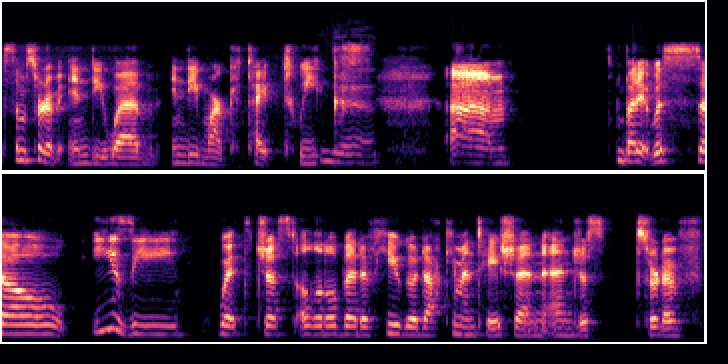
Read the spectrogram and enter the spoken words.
some sort of indie web, indie mark type tweaks. Yeah. Um, but it was so easy with just a little bit of Hugo documentation and just sort of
